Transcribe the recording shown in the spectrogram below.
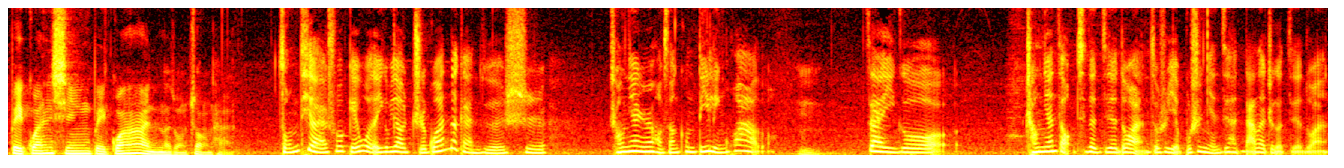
被关心、被关爱的那种状态。总体来说，给我的一个比较直观的感觉是，成年人好像更低龄化了。嗯，在一个成年早期的阶段，就是也不是年纪很大的这个阶段，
